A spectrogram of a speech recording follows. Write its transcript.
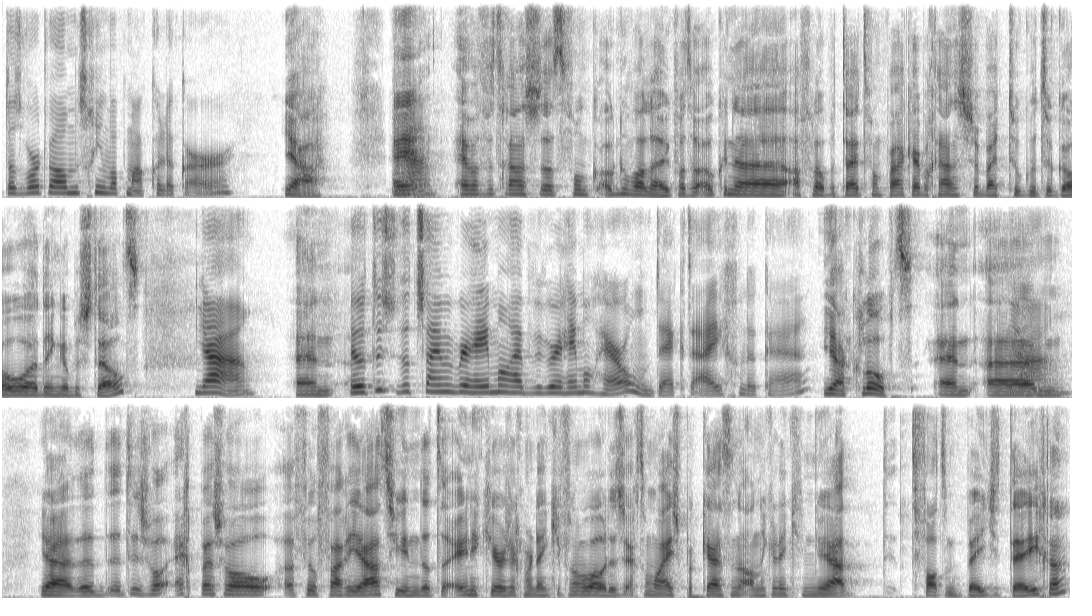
dat wordt wel misschien wat makkelijker. Ja. En, Ja. en wat we trouwens, dat vond ik ook nog wel leuk. Wat we ook in de afgelopen tijd van een paar keer hebben gedaan, is eh, bij Too Good To Go eh, dingen besteld. Ja, En dat, is, dat zijn we weer helemaal, hebben we weer helemaal herontdekt eigenlijk, hè? ja, klopt. En ehm, ja, ja. het is wel echt best wel eh, veel variatie in dat de ene keer zeg maar denk je van wow, dit is echt een wijs pakket. En de andere keer denk je, ja, het valt een beetje tegen.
